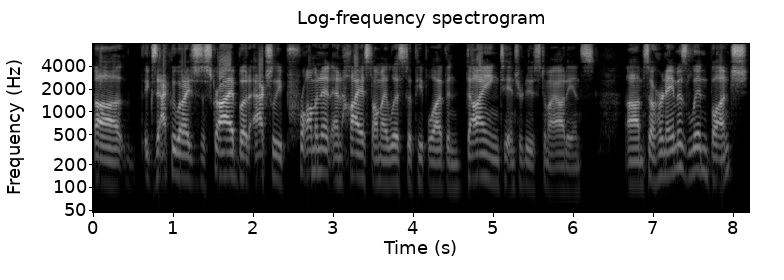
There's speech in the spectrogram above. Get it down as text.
uh, exactly what I just described, but actually prominent and highest on my list of people I've been dying to introduce to my audience. Um, so her name is Lynn Bunch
